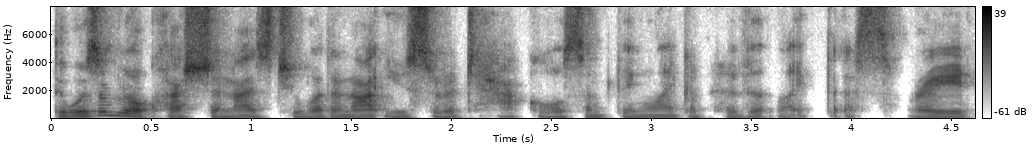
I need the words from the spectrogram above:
there was a real question as to whether or not you sort of tackle something like a pivot like this, right?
